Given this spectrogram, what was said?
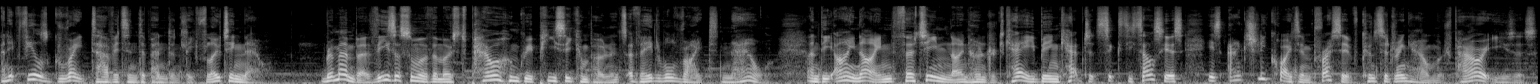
and it feels great to have it independently floating now. Remember, these are some of the most power-hungry PC components available right now, and the i9-13900K being kept at 60 Celsius is actually quite impressive considering how much power it uses,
